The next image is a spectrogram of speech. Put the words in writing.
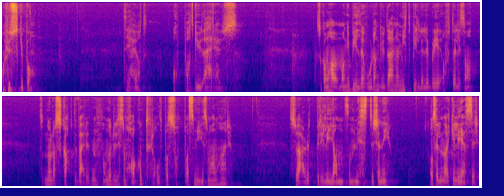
å huske på, det er jo at oppå at Gud er raus. Så kan man ha mange bilder av hvordan Gud er, men mitt bilde blir ofte litt sånn at når du har skapt verden, og når du liksom har kontroll på såpass mye som han har, så er du et briljant sånn mestergeni. Og selv om du ikke leser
